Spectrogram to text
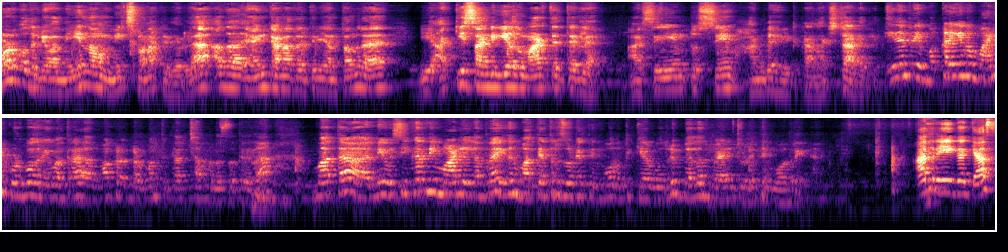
ನೋಡ್ಬೋದು ನೀವು ಅದನ್ನ ಏನ್ ನಾವು ಮಿಕ್ಸ್ ಮಾಡತ್ತಿದಿರಲ್ಲ ಅದು ಹೆಂಗೆ ಕಾಣತೈತಿ ಅಂತಂದ್ರೆ ಈ ಅಕ್ಕಿ ಸಂಡಿಗೆ ಅದು ಮಾಡ್ತಿರ್ತಿರ್ಲ ಆ ಸೇಮ್ ಟು ಸೇಮ್ ಹಂಗ ಹಿಟ್ ಕಾಣಕ್ ಸ್ಟಾರ್ಟ್ ಆಗೈತಿ. ಇದನ್ರಿ ಮಕ್ಕಳಿಗೆ ನಾವು ಮಾಡಿ ಕೊಡ್ಬೋದ್ರಿ ಇವತ್ರ ಮಕ್ಕಳು ಕಡ್ಕೊಂತಿರ್ತಾರೆ ಚಂದ ಅನಿಸ್ತದ್ರಿ ಮತ್ತ ನೀವು ಸೀಕರ್ಣಿ ಮಾಡ್ಲಿಲ್ಲ ಅಂದ್ರೆ ಇದನ್ನ ಮತ್ತೆ ಜೋಡಿ ತಿನ್ಬೋದು ಅಂತ ಕೇಳ್ಬೋದ್ರಿ, ಬೆಲ್ಲದ ಬ್ಯಾಳೆ ಜೋಡಿ ತಿನ್ಬೋದ್ರಿ. ಆದ್ರೆ ಈಗ ಗ್ಯಾಸ್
